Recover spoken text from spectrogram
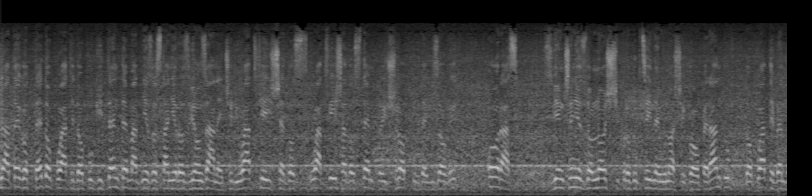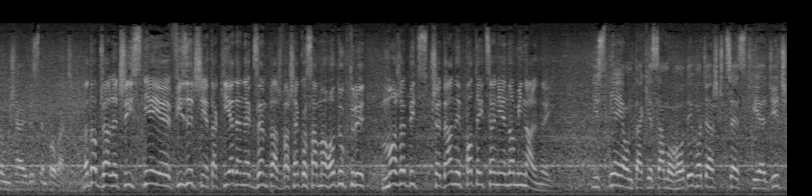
dlatego te dopłaty, dopóki ten temat nie zostanie rozwiązany, czyli łatwiejsze dos, łatwiejsza dostępność środków dewizowych oraz zwiększenie zdolności produkcyjnej u naszych kooperantów, dopłaty będą musiały występować. No dobrze, ale czy istnieje fizycznie taki jeden egzemplarz waszego samochodu, który może być sprzedany po tej cenie nominalnej? Istnieją takie samochody, chociaż chcę stwierdzić,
